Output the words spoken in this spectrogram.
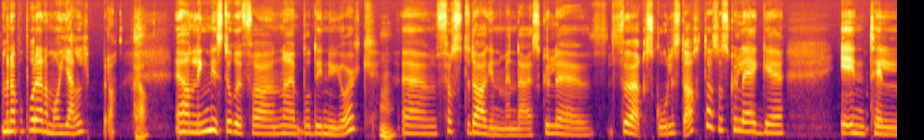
Men apropos det med å hjelpe, da. Ja. Jeg har en lignende historie fra når jeg bodde i New York. Mm. Eh, første dagen min der jeg skulle Før skolestart, da, så skulle jeg eh, inn til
